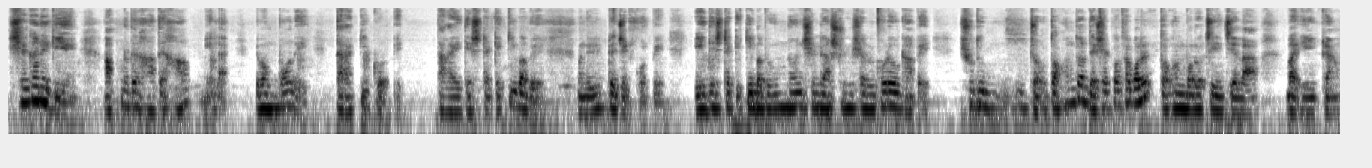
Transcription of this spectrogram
সেখানে গিয়ে আপনাদের হাতে হাত মেলায় এবং বলে তারা কি করবে? তারা এই দেশটাকে কীভাবে মানে রিপ্রেজেন্ট করবে? এই দেশটাকে কীভাবে উন্নয়নশীল রাষ্ট্র হিসাবে গড়ে উঠাবে? শুধু তখন তো দেশের কথা বলে তখন বলো হচ্ছে এই জেলা বা এই গ্রাম,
